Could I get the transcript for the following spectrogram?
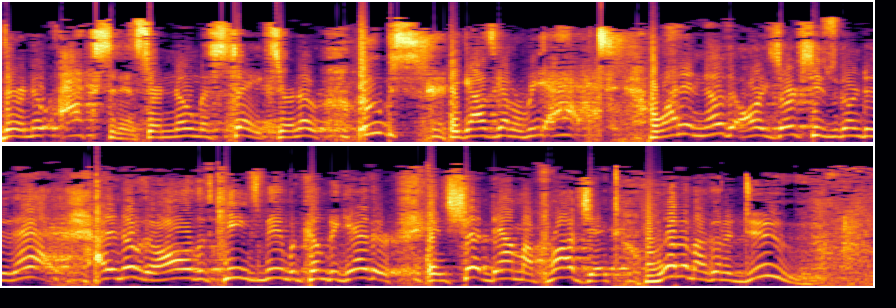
There are no accidents, there are no mistakes, there are no oops, and God's got to react. Oh, I didn't know that Artaxerxes was going to do that. I didn't know that all the king's men would come together and shut down my project. What am I going to do?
